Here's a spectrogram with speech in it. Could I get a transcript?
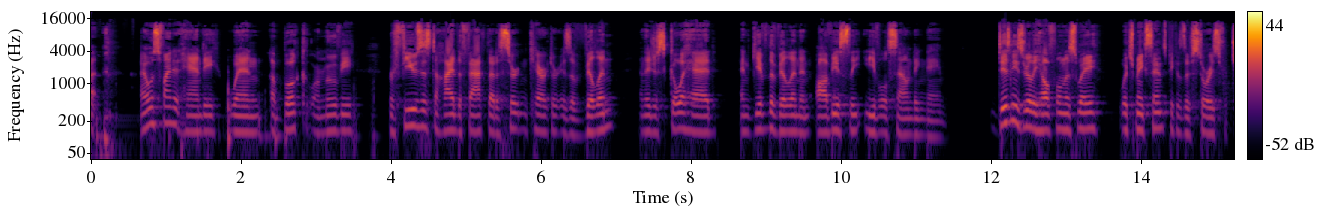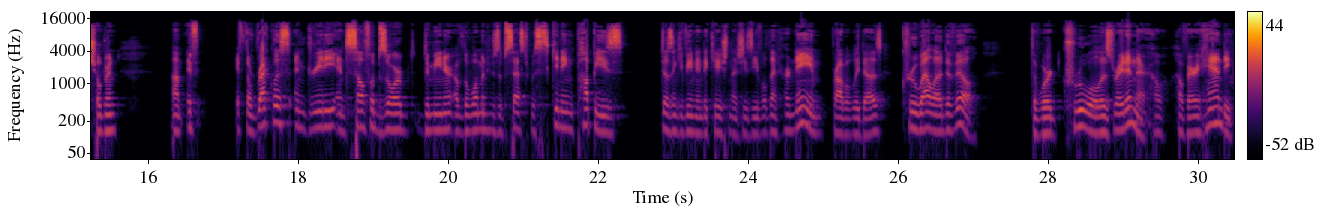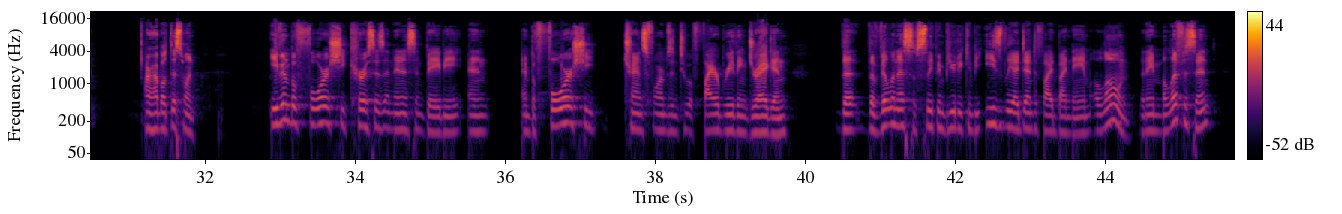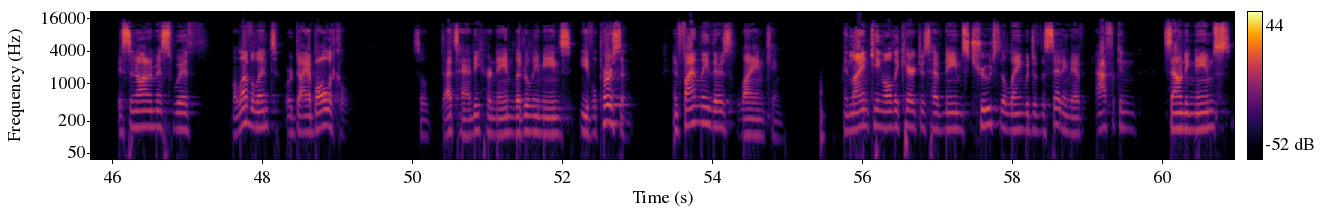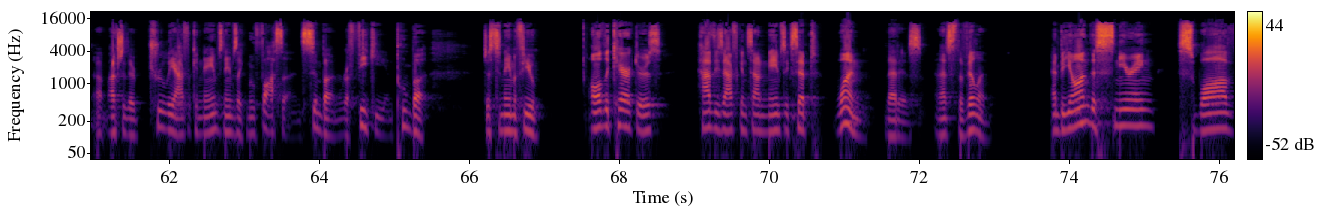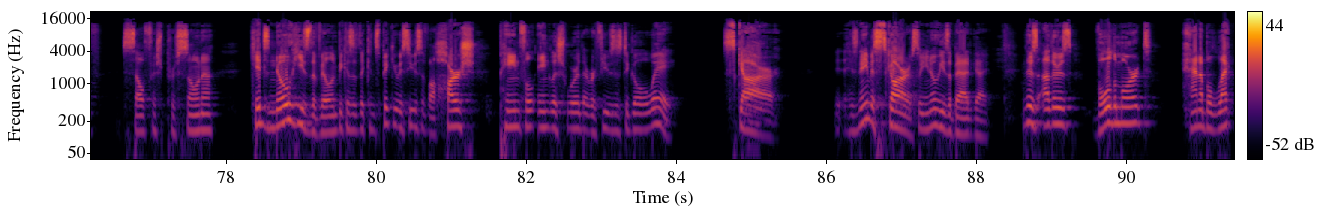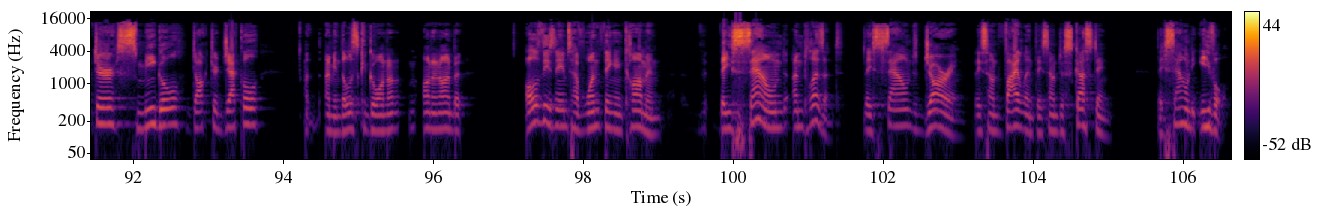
I, I always find it handy when a book or movie refuses to hide the fact that a certain character is a villain and they just go ahead and give the villain an obviously evil sounding name. Disney's really helpful in this way, which makes sense because they're stories for children. Um, if if the reckless and greedy and self-absorbed demeanor of the woman who's obsessed with skinning puppies doesn't give you an indication that she's evil, then her name probably does. Cruella de Vil. The word cruel is right in there. How, how very handy. Or how about this one? Even before she curses an innocent baby and, and before she transforms into a fire breathing dragon, the, the villainess of Sleeping Beauty can be easily identified by name alone. The name Maleficent is synonymous with malevolent or diabolical. So that's handy. Her name literally means evil person. And finally, there's Lion King. In Lion King, all the characters have names true to the language of the setting. They have African sounding names. Uh, actually, they're truly African names. Names like Mufasa and Simba and Rafiki and Pumbaa, just to name a few. All the characters have these African sounding names except one, that is, and that's the villain. And beyond the sneering, suave, selfish persona, kids know he's the villain because of the conspicuous use of a harsh, painful English word that refuses to go away. Scar. His name is Scar, so you know he's a bad guy. And there's others, Voldemort, Hannibal Lecter, Smeagol, Dr. Jekyll. I mean, the list can go on, on and on, but all of these names have one thing in common. They sound unpleasant. They sound jarring. They sound violent. They sound disgusting. They sound evil.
